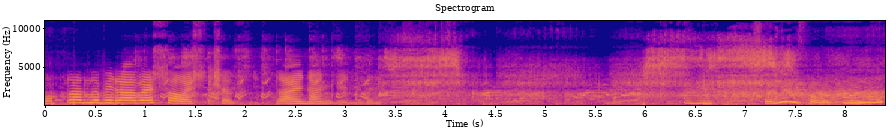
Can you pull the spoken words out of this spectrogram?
Botlarla beraber savaşacağız. Daha eğlenceli. Seninle mi savaşıyorsun?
